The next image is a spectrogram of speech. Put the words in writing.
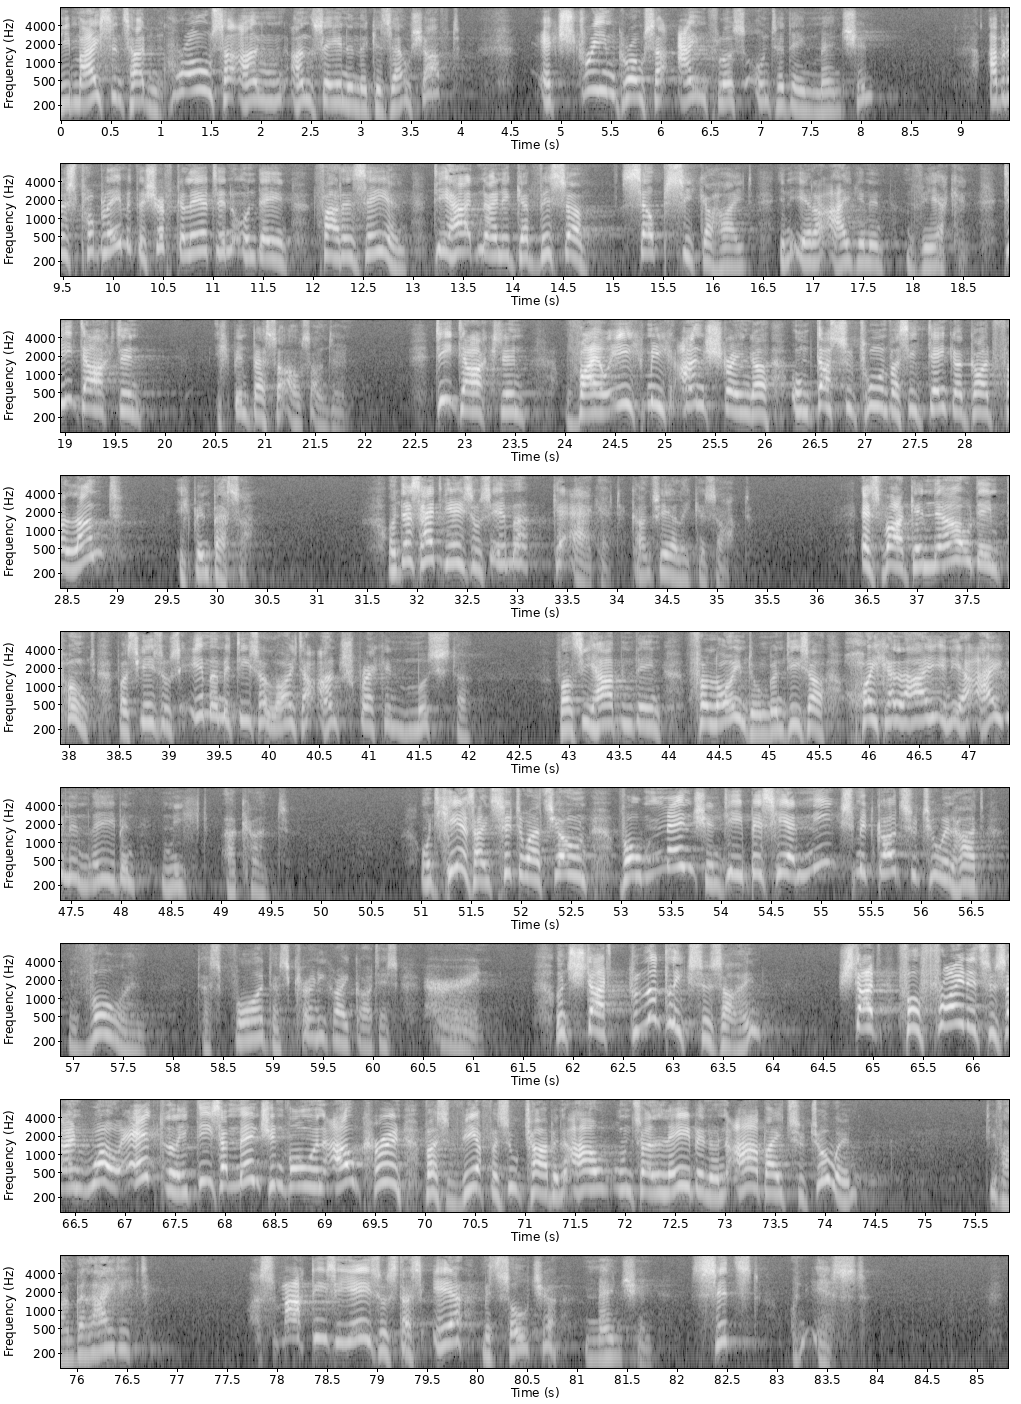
die meistens hatten große Ansehen in der Gesellschaft, extrem großer Einfluss unter den Menschen. Aber das Problem mit den Schriftgelehrten und den Pharisäern, die hatten eine gewisse Selbstsicherheit in ihren eigenen Werken. Die dachten, ich bin besser als andere. Die dachten, weil ich mich anstrenge, um das zu tun, was ich denke, Gott verlangt, ich bin besser. Und das hat Jesus immer geärgert, ganz ehrlich gesagt. Es war genau der Punkt, was Jesus immer mit diesen Leuten ansprechen musste. Weil sie haben den Verleumdung und dieser Heuchelei in ihr eigenen Leben nicht erkannt. Und hier ist eine Situation, wo Menschen, die bisher nichts mit Gott zu tun haben, wollen das Wort, das Königreich Gottes hören. Und statt glücklich zu sein, statt voll Freude zu sein, wow, endlich, diese Menschen wollen auch hören, was wir versucht haben, auch unser Leben und Arbeit zu tun, die waren beleidigt. Was macht dieser Jesus, dass er mit solchen Menschen sitzt und isst?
